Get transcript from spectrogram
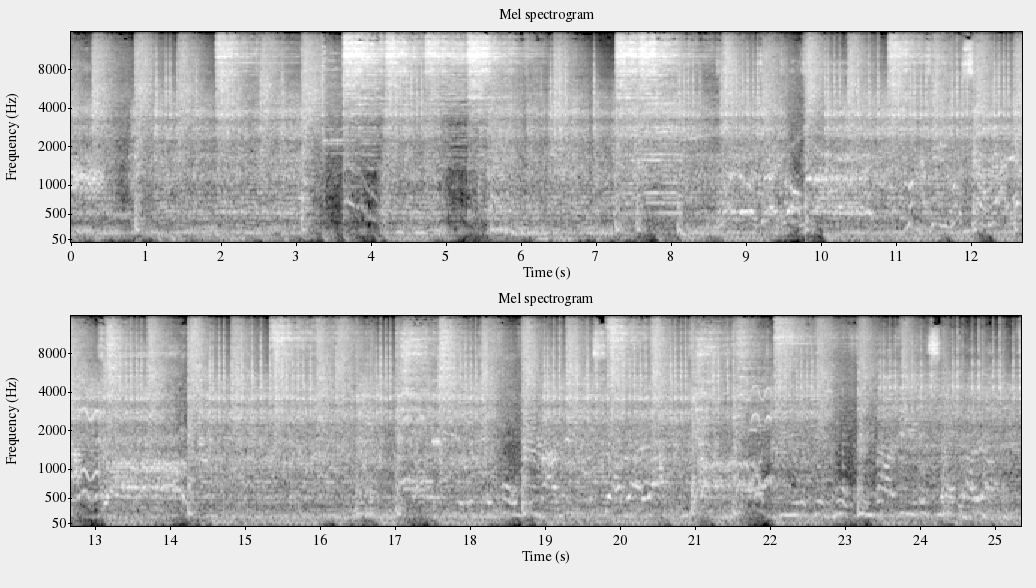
Sobrará Dios de confirmar y no sobrará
